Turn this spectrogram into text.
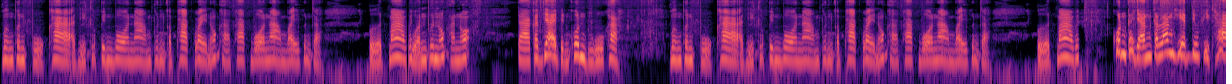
เมืองเพิ่นปลูกค่ะ อันนี้ก็เป็นบ่อน้ำเพิ่นก็พักไว้เนาะค่ะพักบ่อน้ำไว้เพิ่นก็เปิดมาสวนเพิ่นเนาะค่ะเนาะตากับยายเป็นคนดูค่ะ เมืองเพิ่นปลูกค่ะอันนี้ก็เป็นบ่อน้ำเพิ่นก็พักไว้เนาะค่ะพักบ่อน้ำไว้เพิ่นก็เปิดมาคนขยันกำลังเฮ็ดอยู่พี่ค่ะ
